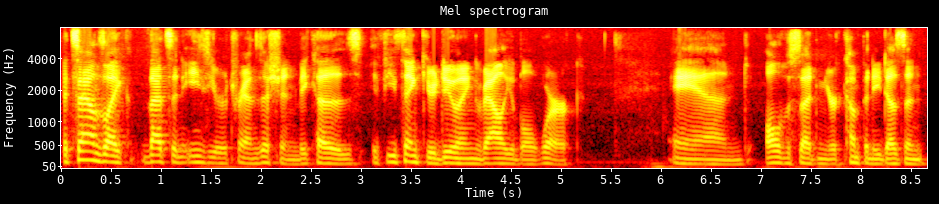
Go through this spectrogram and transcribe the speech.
It sounds like that's an easier transition because if you think you're doing valuable work and all of a sudden your company doesn't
